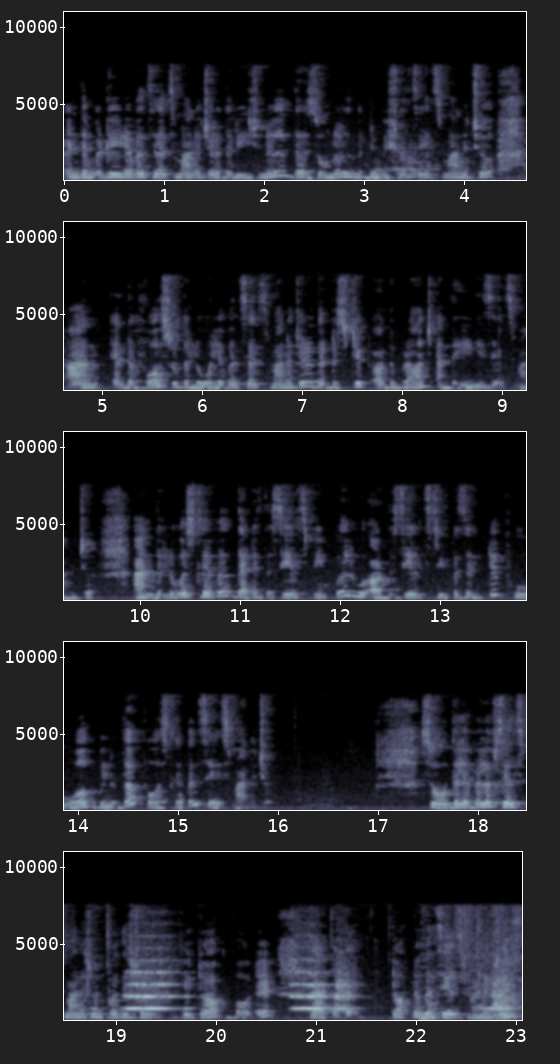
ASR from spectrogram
And the middle level sales manager the regional the zonal and the divisional sales manager and and the first or the lower level sales manager the district or the branch and the area sales manager. And the lowest level that is the sales people who are the sales representative who work below the first level sales manager so the level of sales management position, if we talk about it, that top level sales managers,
